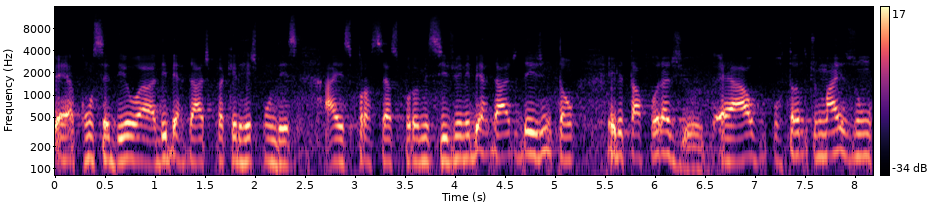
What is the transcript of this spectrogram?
é, concedeu a liberdade para que ele respondesse a esse processo por homicídio em liberdade. Desde então, ele está foragido. É alvo, portanto, de mais um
